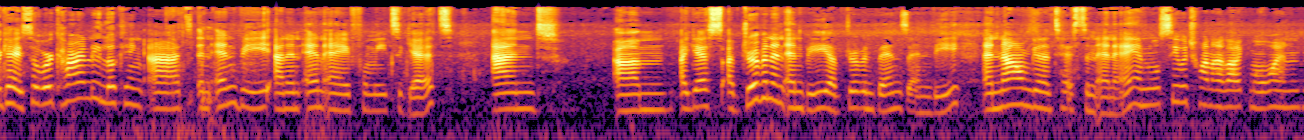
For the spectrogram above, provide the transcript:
Okay, so we're currently looking at an NB and an NA for me to get. And um, I guess I've driven an NB, I've driven Ben's NB, and now I'm going to test an NA and we'll see which one I like more and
